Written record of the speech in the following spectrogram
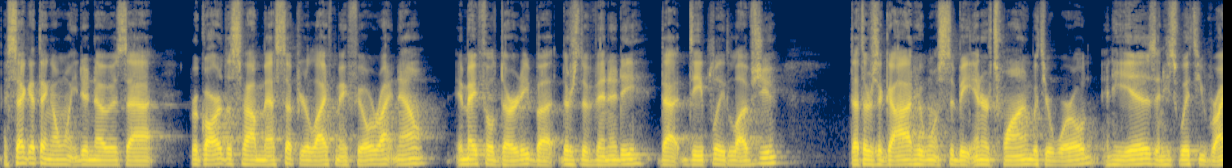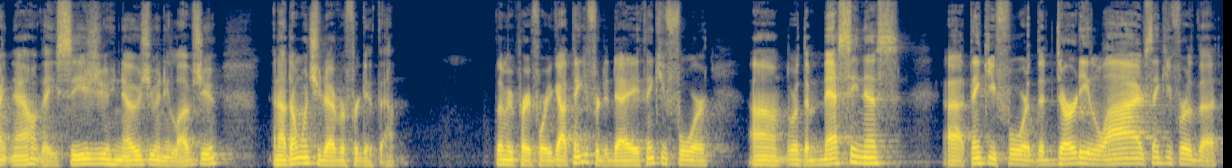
The second thing I want you to know is that regardless of how messed up your life may feel right now, it may feel dirty, but there's divinity that deeply loves you. That there's a God who wants to be intertwined with your world, and He is, and He's with you right now. That He sees you, He knows you, and He loves you. And I don't want you to ever forget that. Let me pray for you, God. Thank you for today. Thank you for um, Lord the messiness. Uh, thank you for the dirty lives. Thank you for the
